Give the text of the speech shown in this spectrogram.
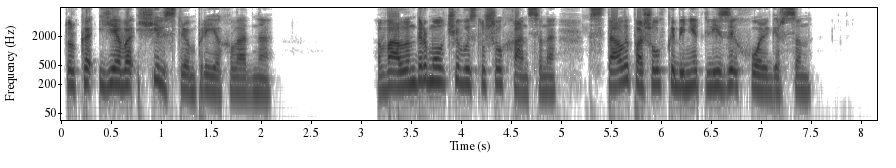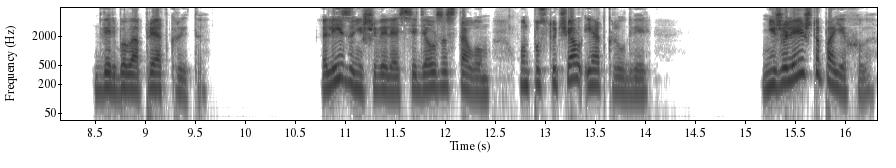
Только Ева Хильстрём приехала одна. Валандер молча выслушал Хансона, встал и пошел в кабинет Лизы Хольгерсон. Дверь была приоткрыта. Лиза, не шевелясь, сидела за столом. Он постучал и открыл дверь. «Не жалеешь, что поехала?»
